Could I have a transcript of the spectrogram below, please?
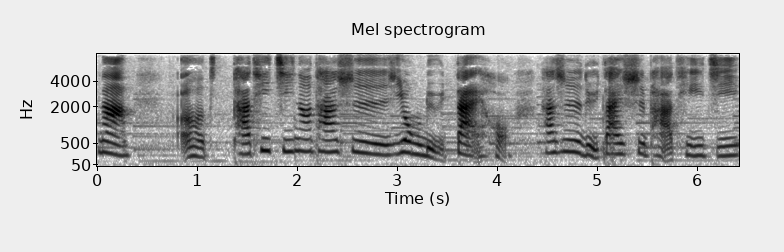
那呃爬梯机呢，它是用履带吼。它是履带式爬梯机，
